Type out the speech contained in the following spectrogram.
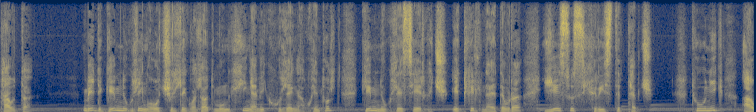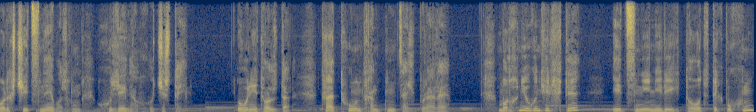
Тавд бид гим нүглийн уучлалыг болоод мөнхийн амийг хүлээн авахын тулд гим нүглээсээ эргэж итгэл найдвараа Есүс Христэд тавьж түүнийг аврагч эзнээ болгон хүлээн авах учиртай юм. Үүний тулд та түүнд хандан залбираарай. Бурхны үгэнд хэлэхдээ эзний нэрийг дууддаг бүхэн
